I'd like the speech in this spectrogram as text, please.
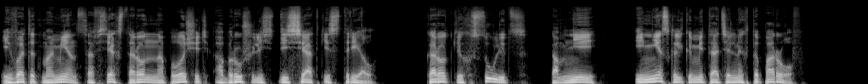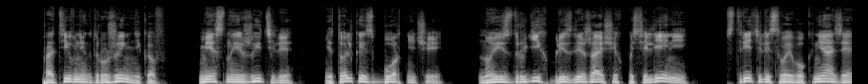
И в этот момент со всех сторон на площадь обрушились десятки стрел, коротких с улиц, камней и несколько метательных топоров. Противник дружинников, местные жители, не только из Бортничей, но и из других близлежащих поселений, встретили своего князя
